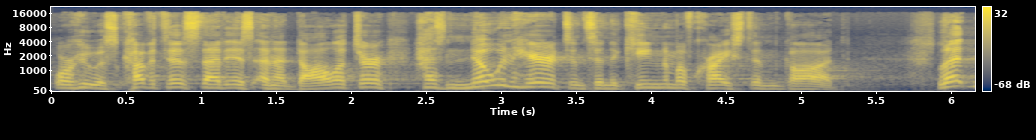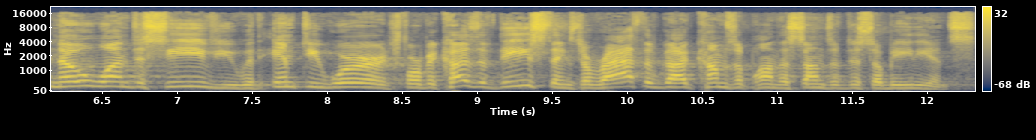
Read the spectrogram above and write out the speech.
or who is covetous, that is, an idolater, has no inheritance in the kingdom of Christ and God. Let no one deceive you with empty words, for because of these things the wrath of God comes upon the sons of disobedience.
